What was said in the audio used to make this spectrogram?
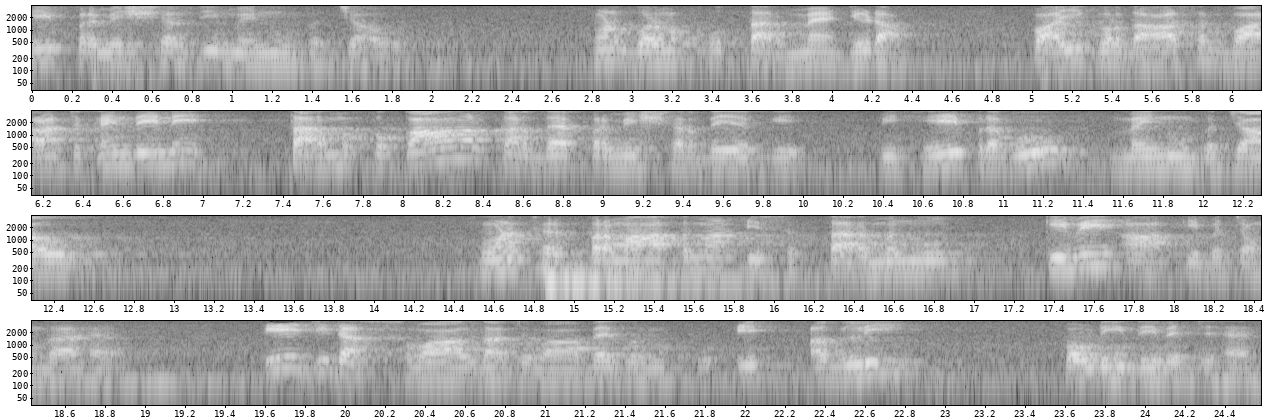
हे ਪਰਮੇਸ਼ਰ ਜੀ, ਮੈਨੂੰ ਬਚਾਓ। ਹੁਣ ਗੁਰਮਖੋ ਧਰਮ ਹੈ ਜਿਹੜਾ। ਭਾਈ ਗੁਰਦਾਸ ਵਾਰਾਂ ਚ ਕਹਿੰਦੇ ਨੇ, ਧਰਮ ਪੁਕਾਰ ਕਰਦਾ ਪਰਮੇਸ਼ਰ ਦੇ ਅੱਗੇ। ਵੀ हे ਪ੍ਰਭੂ, ਮੈਨੂੰ ਬਚਾਓ। ਹੁਣ ਫਿਰ ਪਰਮਾਤਮਾ ਇਸ ਧਰਮ ਨੂੰ ਕਿਵੇਂ ਆ ਕੇ ਬਚਾਉਂਦਾ ਹੈ? ਇਹ ਜਿਹੜਾ ਸਵਾਲ ਦਾ ਜਵਾਬ ਹੈ ਗੁਰਮੁਖੋ, ਇਹ ਅਗਲੀ ਪੌੜੀ ਦੇ ਵਿੱਚ ਹੈ।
